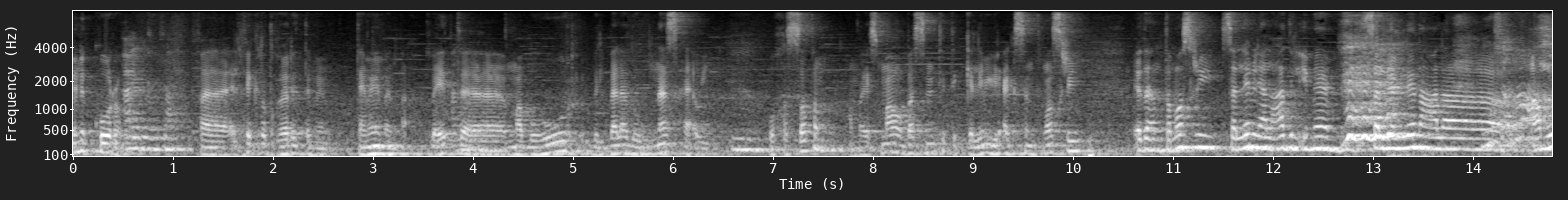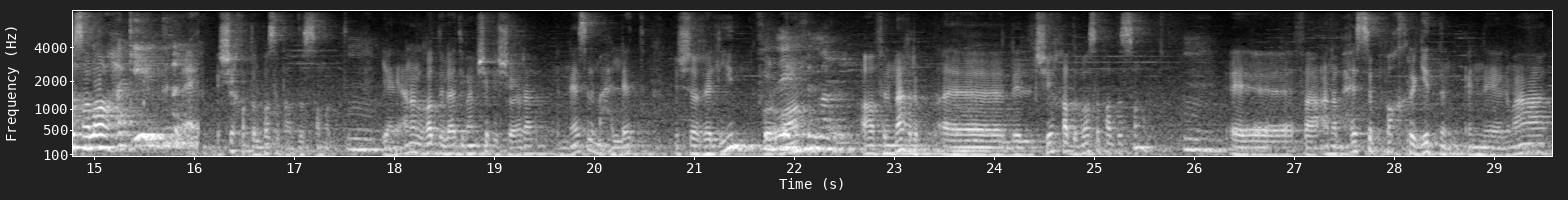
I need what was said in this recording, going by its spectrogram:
من- الكورة. أيوه صح. فالفكرة اتغيرت تماما تماما بقى. بقيت آه، مبهور بالبلد وبناسها قوي. وخاصة هم يسمعوا بس إن أنت بتتكلمي بأكسنت مصري إيه ده أنت مصري؟ سلم لي على عادل إمام. سلم لنا على مو صلاح. أكيد. الشيخ عبد الباسط عبد الصمد. يعني أنا لغاية دلوقتي بمشي في الشوارع الناس المحلات مش شغالين هناك في المغرب. آه في المغرب. آه للشيخ عبد الباسط عبد الصمد. آه فأنا بحس بفخر جدا إن يا جماعة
